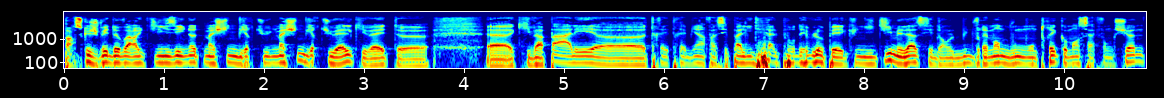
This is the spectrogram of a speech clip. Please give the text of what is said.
parce que je vais devoir utiliser une autre machine virtuelle, une machine virtuelle qui va être, euh, euh, qui va pas aller euh, très très bien. Enfin, c'est pas l'idéal pour développer avec Unity, mais là, c'est dans le but vraiment de vous montrer comment ça fonctionne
